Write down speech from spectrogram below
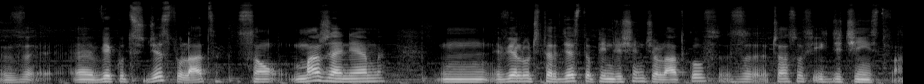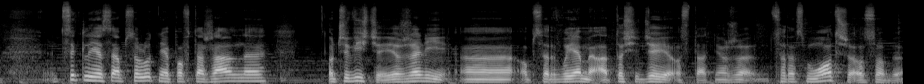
w e, wieku 30 lat są marzeniem mm, wielu 40-50-latków z czasów ich dzieciństwa. Cykl jest absolutnie powtarzalny. Oczywiście, jeżeli e, obserwujemy, a to się dzieje ostatnio, że coraz młodsze osoby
